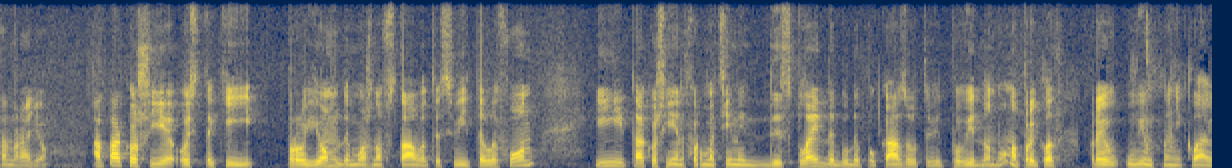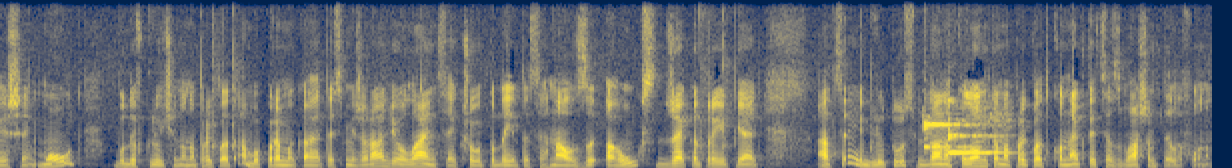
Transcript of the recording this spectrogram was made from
FM радіо. А також є ось такий пройом, де можна вставити свій телефон. І також є інформаційний дисплей, де буде показувати відповідно, ну, наприклад, при увімкненні клавіші Mode буде включено, наприклад, або перемикаєтесь між радіо, Line, це якщо ви подаєте сигнал з AUX Jack 3.5, а це і Bluetooth. Дана колонка, наприклад, конектиться з вашим телефоном.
